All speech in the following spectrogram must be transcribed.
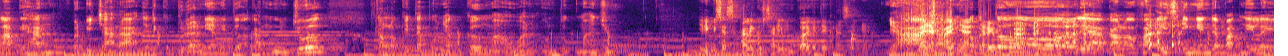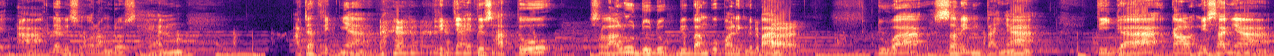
latihan berbicara jadi keberanian itu akan muncul kalau kita punya kemauan untuk maju. Jadi bisa sekaligus cari muka gitu ya ke dosennya. Ya, Banyak cari nanya, muka cari betul. muka. ya, kalau Faiz ingin dapat nilai A dari seorang dosen, ada triknya. triknya itu satu, selalu duduk di bangku paling depan. Depan. Dua, sering tanya. Tiga, kalau misalnya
